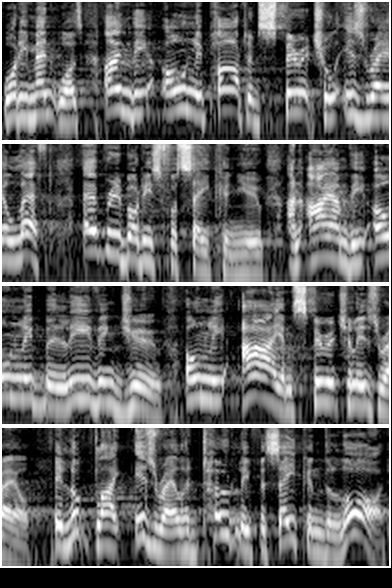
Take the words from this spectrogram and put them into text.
What he meant was, I'm the only part of spiritual Israel left. Everybody's forsaken you, and I am the only believing Jew. Only I am spiritual Israel. It looked like Israel had totally forsaken the Lord.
